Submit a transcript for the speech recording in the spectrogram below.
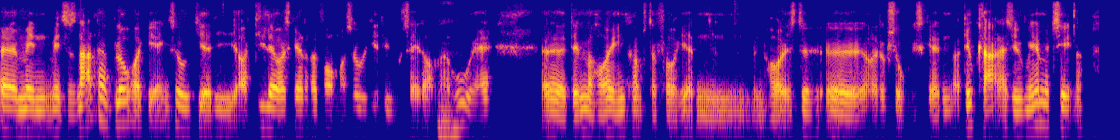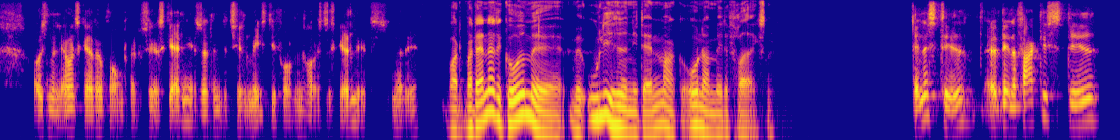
Øh, men, men så snart der er en blå regering, så udgiver de, og de laver skattereformer, så udgiver de notat om, at uha, øh, dem med høje indkomster får her den, den højeste øh, reduktion i skatten. Og det er jo klart, altså jo mere man tjener, og hvis man laver en skattereform, der reducerer skatten, så den, der tjener mest, de får den højeste skattelet. Sådan er det. Hvordan er det gået med, med uligheden i Danmark under Mette Frederiksen? Den er steget. Øh, den er faktisk steget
